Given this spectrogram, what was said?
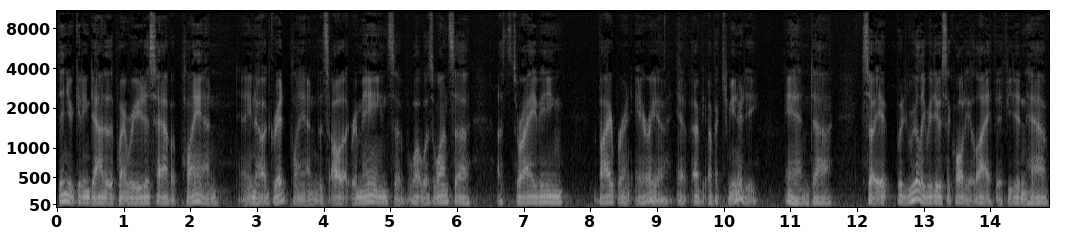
then you're getting down to the point where you just have a plan, you know, a grid plan. That's all that remains of what was once a, a thriving vibrant area of, of a community. And uh, so it would really reduce the quality of life if you didn't have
